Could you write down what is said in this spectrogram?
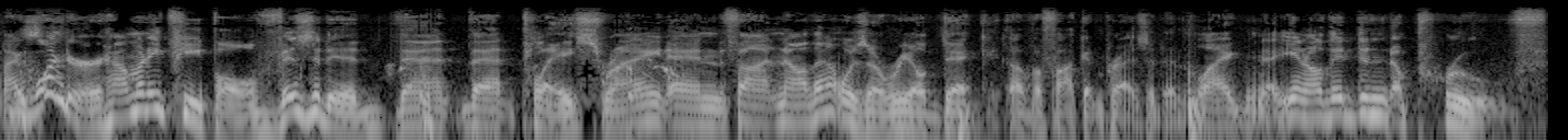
I wonder how many people visited that that place, right, and thought, "No, that was a real dick of a fucking president." Like, you know, they didn't approve.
